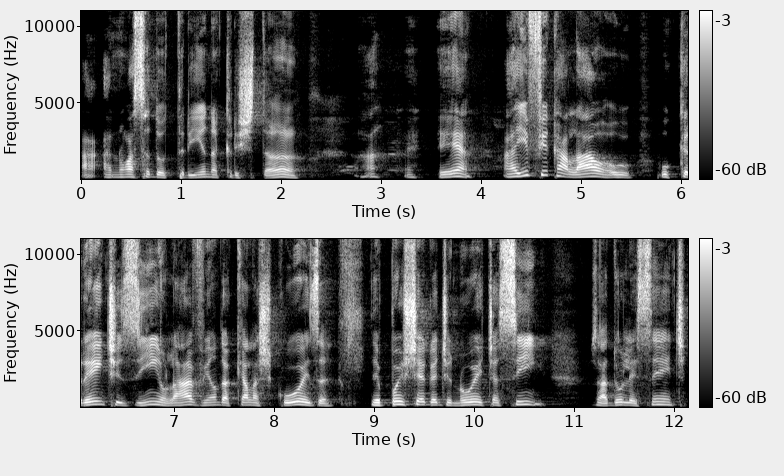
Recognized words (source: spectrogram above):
a, a nossa doutrina cristã. Ah, é, é. Aí fica lá o, o crentezinho lá vendo aquelas coisas, depois chega de noite assim, os adolescentes,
